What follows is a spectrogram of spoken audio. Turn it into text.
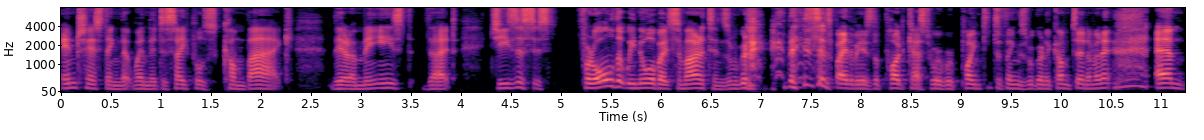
Interesting that when the disciples come back, they're amazed that Jesus is for all that we know about Samaritans, and we're going to, this is, by the way, is the podcast where we're pointed to things we're going to come to in a minute. Um,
